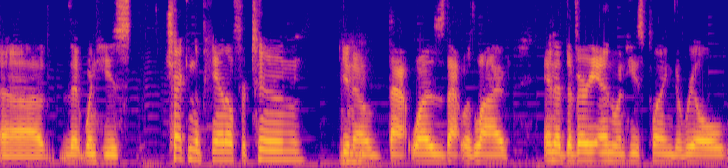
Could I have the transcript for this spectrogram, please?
Uh, that when he's checking the piano for tune, you Mhm. know that was that was live, and at the very end when he's playing the real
